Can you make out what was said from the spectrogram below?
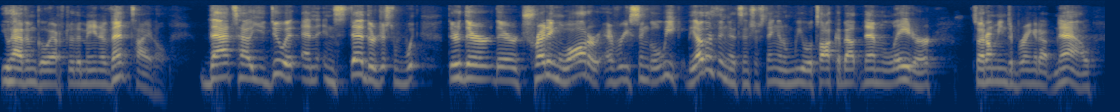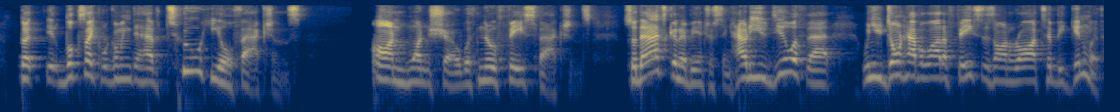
you have him go after the main event title. That's how you do it. And instead, they're just they're they're they're treading water every single week. The other thing that's interesting, and we will talk about them later, so I don't mean to bring it up now, but it looks like we're going to have two heel factions on one show with no face factions. So that's going to be interesting. How do you deal with that when you don't have a lot of faces on Raw to begin with?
